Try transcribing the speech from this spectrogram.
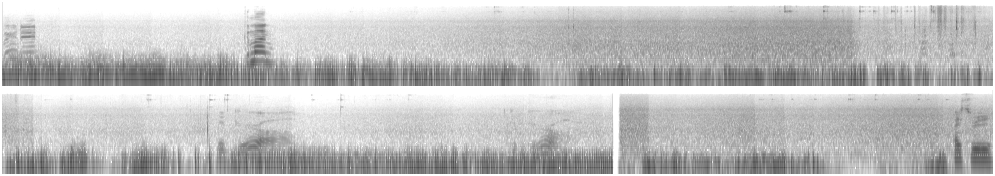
Come here, dude. Come on. Good girl. Good girl. Hi, sweetie.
